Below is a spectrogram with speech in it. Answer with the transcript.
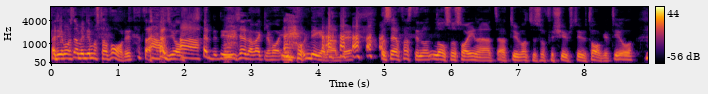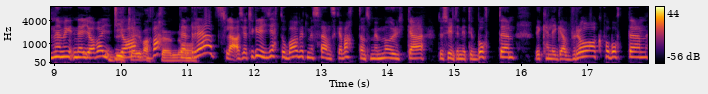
Ja, det, måste, men det måste ha varit detta. Ja, jag ja. kände, det kände jag verkligen var imponerande. och sen fast det någon, någon som sa innan att, att du var inte så förtjust överhuvudtaget i att Nej, men, nej, jag var, Dyka jag i vatten och- vattenrädsla. Alltså, jag tycker det är jätteobehagligt med svenska vatten som är mörka. Du ser inte ner till botten. Det kan ligga vrak på botten.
